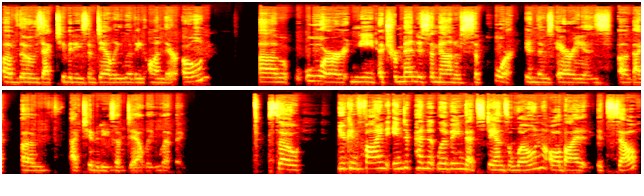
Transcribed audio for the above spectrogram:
of those activities of daily living on their own um, or need a tremendous amount of support in those areas of, of activities of daily living. So you can find independent living that stands alone all by itself.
